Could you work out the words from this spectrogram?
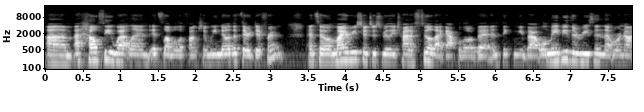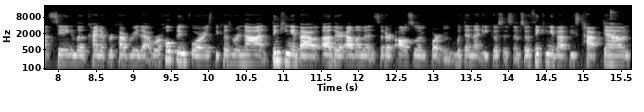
um, a healthy wetland, its level of function. We know that they're different. And so my research is really trying to fill that gap a little bit and thinking about, well, maybe the reason that we're not seeing the kind of recovery that we're hoping for is because we're not thinking about other elements that are also important within that ecosystem. So thinking about these top down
